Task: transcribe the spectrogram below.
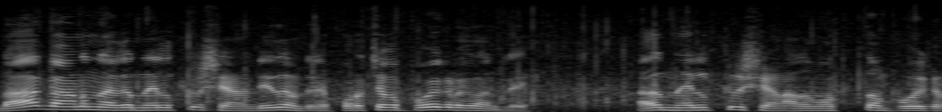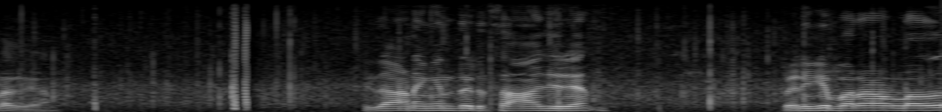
ദാ കാണുന്നതൊക്കെ നെൽകൃഷിയാണ്. ഇത് കണ്ടില്ലേ? കുറച്ചൊക്കെ പോയി കിടക്കുന്നുണ്ടല്ലേ? അത് നെൽകൃഷിയാണ് അത് മൊത്തം പോയി കിടക്കുകയാണ്. ഇതാണ് ഇങ്ങനത്തെ ഒരു സാഹചര്യം. അപ്പോൾ എനിക്ക് പറയാനുള്ളത്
